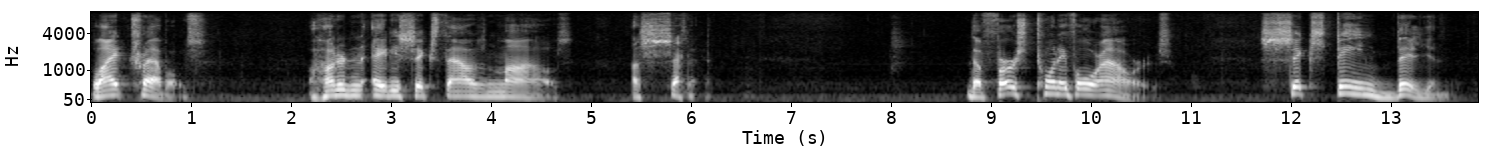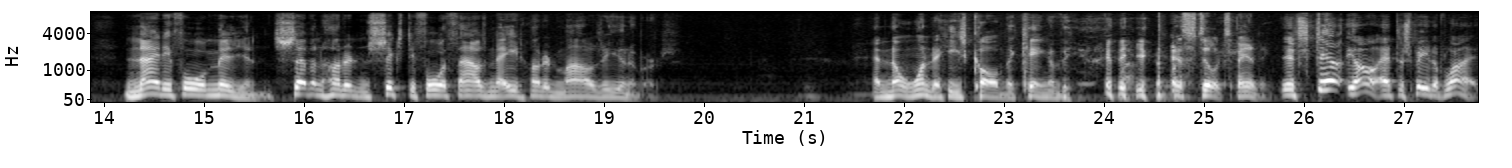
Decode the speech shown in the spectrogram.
Light travels 186,000 miles a second. The first 24 hours, 16 billion, 94 million, 764,800 miles of universe. And no wonder he's called the king of the, the universe. It's still expanding. It's still, you know, at the speed of light.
